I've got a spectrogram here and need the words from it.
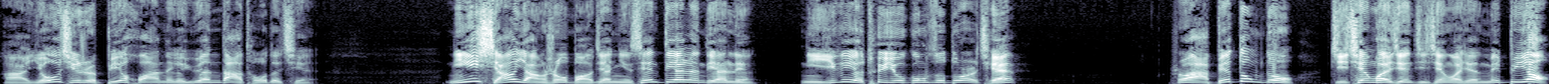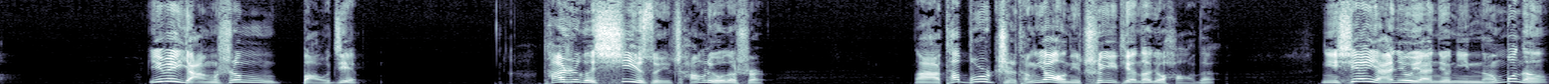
啊，尤其是别花那个冤大头的钱。你想养生保健，你先掂量掂量。你一个月退休工资多少钱？是吧？别动不动几千块钱、几千块钱，没必要。因为养生保健，它是个细水长流的事儿，啊，它不是止疼药，你吃一天它就好的。你先研究研究，你能不能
